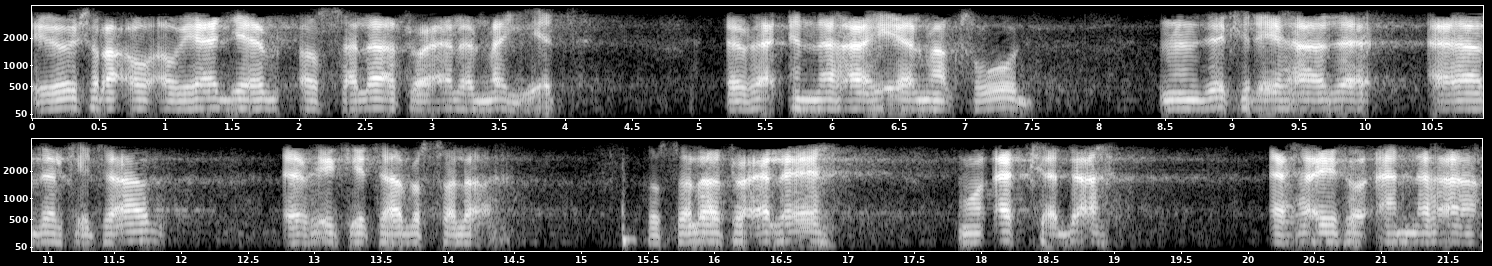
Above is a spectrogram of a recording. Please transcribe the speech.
يشرع أو يجب الصلاة على الميت فإنها هي المقصود من ذكر هذا هذا الكتاب في كتاب الصلاة. الصلاة عليه مؤكدة حيث أنها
